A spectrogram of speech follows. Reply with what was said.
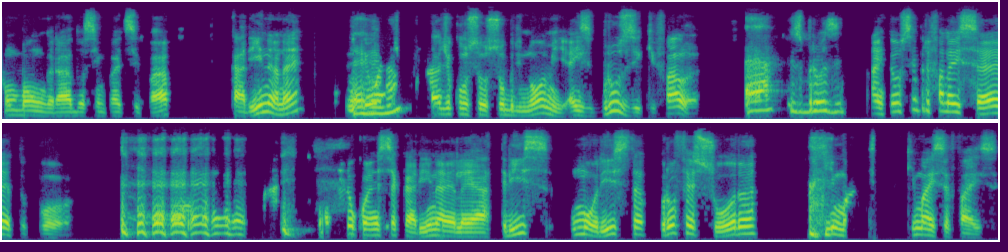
tão bom grado, assim, participar. Karina, né? Eu tenho uma Uhum. dificuldade com o seu sobrenome, é Sbruzzi que fala? É, esbruse. Ah, então eu sempre falei certo, pô. Quem não conhece a Karina, ela é atriz, humorista, professora. Que mais? Que mais você faz?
